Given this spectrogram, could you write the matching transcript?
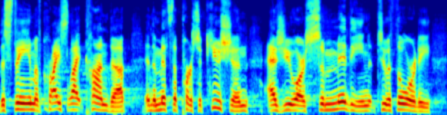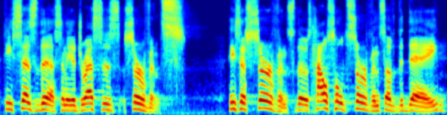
This theme of Christ like conduct in the midst of persecution as you are submitting to authority. He says this, and he addresses servants. He says, Servants, those household servants of the day,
